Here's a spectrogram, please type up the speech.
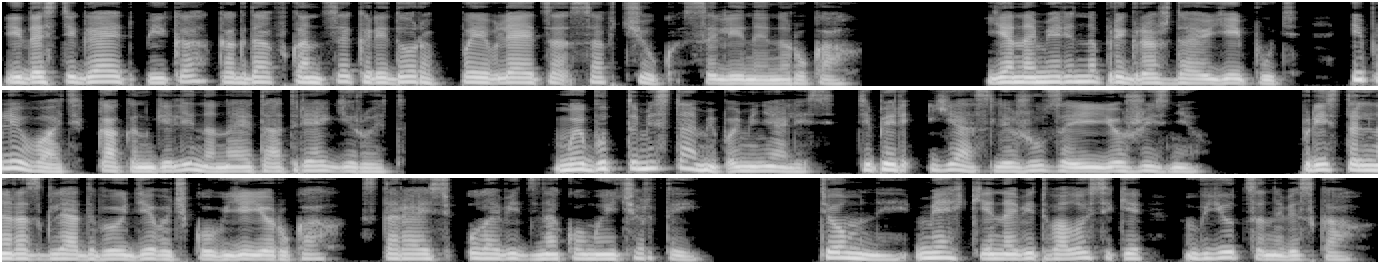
И достигает пика, когда в конце коридора появляется Савчук с Элиной на руках. Я намеренно преграждаю ей путь, и плевать, как Ангелина на это отреагирует. Мы будто местами поменялись. Теперь я слежу за ее жизнью. Пристально разглядываю девочку в ее руках, стараясь уловить знакомые черты. Темные, мягкие на вид волосики вьются на висках.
